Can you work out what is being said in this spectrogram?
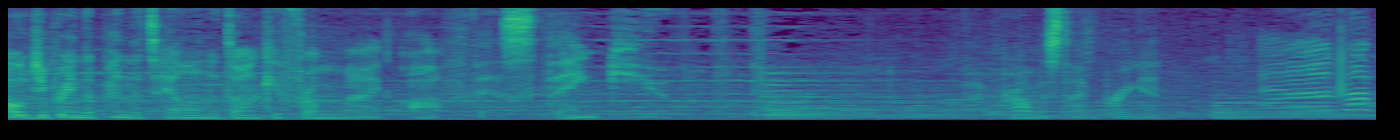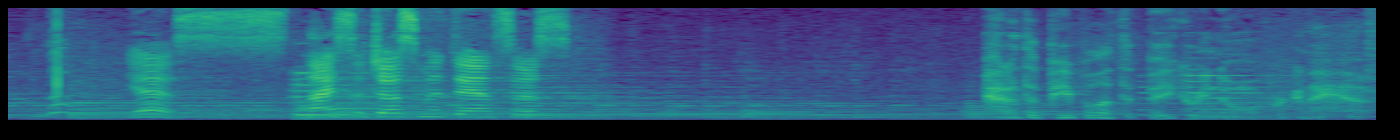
Oh, did you bring the pin, the tail, and the donkey from my office? Thank you. I promised I'd bring it. And up, Nice adjustment, dancers. How do the people at the bakery know what we're gonna have?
